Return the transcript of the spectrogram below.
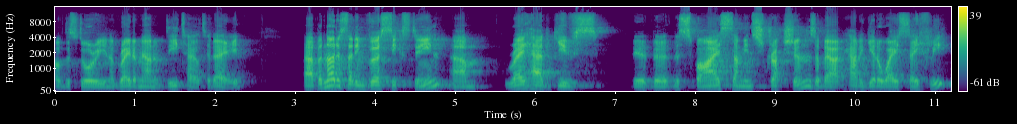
of the story in a great amount of detail today, uh, but notice that in verse 16, um, Rahab gives the, the, the, spies some instructions about how to get away safely.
